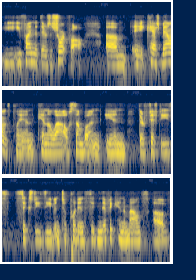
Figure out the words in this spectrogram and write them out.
you, find that there's a shortfall. Um, a cash balance plan can allow someone in their 50s, 60s, even to put in significant amounts of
